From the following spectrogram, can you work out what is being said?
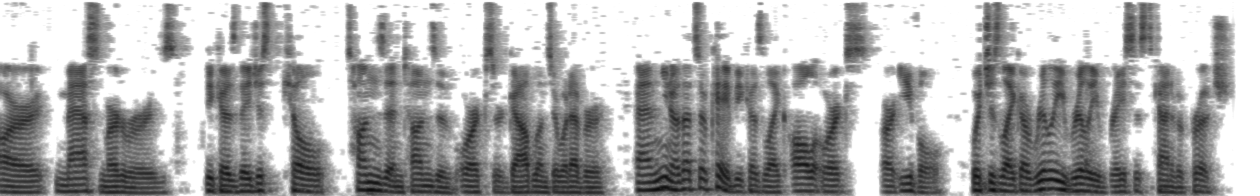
are mass murderers because they just kill tons and tons of orcs or goblins or whatever. And you know, that's okay because like all orcs are evil, which is like a really, really racist kind of approach.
